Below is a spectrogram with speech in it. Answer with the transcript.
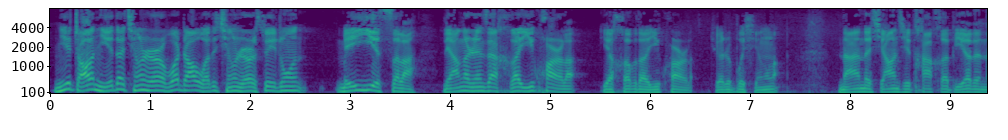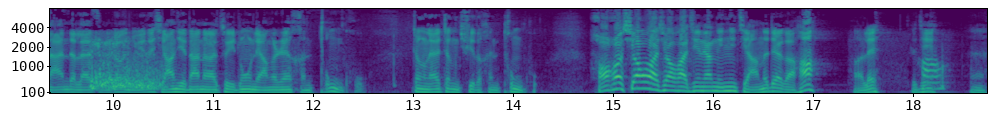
你找你的情人，我找我的情人，最终没意思了。两个人再合一块了，也合不到一块了，觉着不行了。男的想起他和别的男的来怎么着，女的想起他呢，最终两个人很痛苦，争来争去的很痛苦。好好消化消化，金山给你讲的这个哈，好嘞，再见。嗯，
